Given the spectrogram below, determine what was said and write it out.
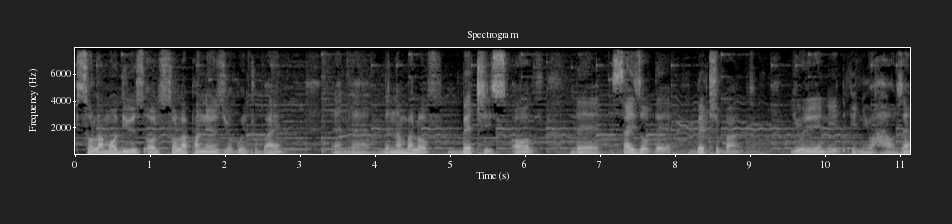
solar modules or solar panels you're going to buy and uh, the number of batteries or the size of the battery bank you really need in your house eh?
